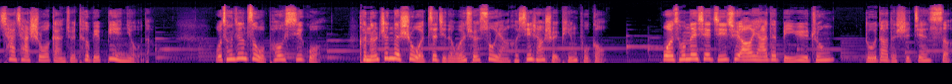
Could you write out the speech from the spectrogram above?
恰恰是我感觉特别别扭的。我曾经自我剖析过，可能真的是我自己的文学素养和欣赏水平不够。我从那些极具熬牙的比喻中读到的是艰涩。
